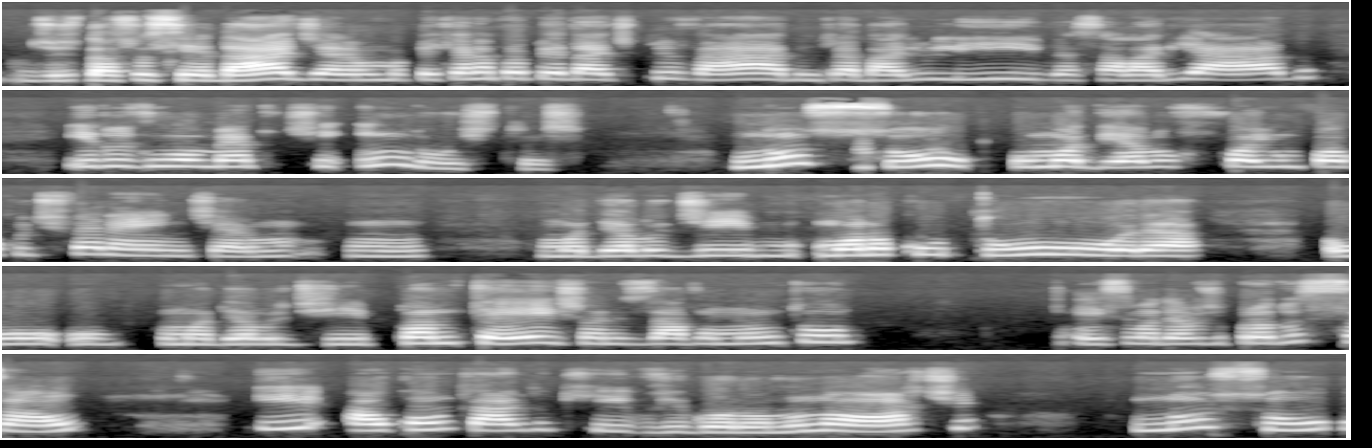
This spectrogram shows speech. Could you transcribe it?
de, da sociedade era uma pequena propriedade privada, um trabalho livre, assalariado, e do desenvolvimento de indústrias. No sul, o modelo foi um pouco diferente, era um, um, modelo de monocultura, o, o, o modelo de plantation, eles usavam muito esse modelo de produção, e ao contrário do que vigorou no norte, no sul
